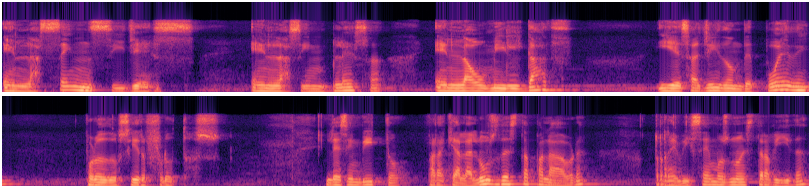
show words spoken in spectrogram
en la sencillez, en la simpleza, en la humildad, y es allí donde puede producir frutos. Les invito para que a la luz de esta palabra revisemos nuestra vida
